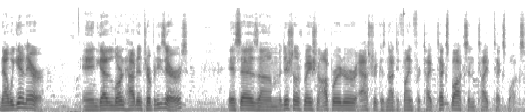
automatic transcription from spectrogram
Now we get an error, and you got to learn how to interpret these errors. It says um, additional information operator asterisk is not defined for type text box and type text box.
